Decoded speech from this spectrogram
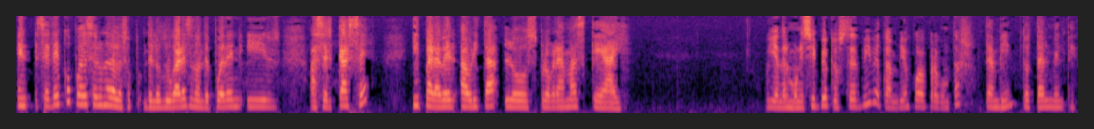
En Sedeco puede ser uno de los, de los lugares donde pueden ir acercarse y para ver ahorita los programas que hay. Y en el municipio que usted vive también puede preguntar. También, totalmente.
